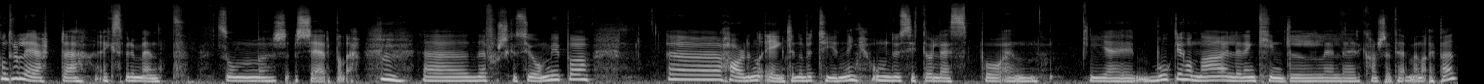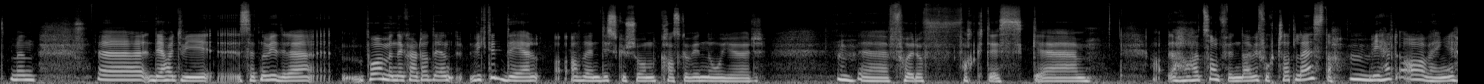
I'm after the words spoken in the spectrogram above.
kontrollerte eksperiment som skjer på det. Mm. Uh, det forskes jo mye på uh, Har det noe, egentlig noe betydning om du sitter og leser på en i ei bok i hånda, eller en Kindle, eller kanskje til med en iPad. Men uh, det har ikke vi sett noe videre på. Men det er klart at det er en viktig del av den diskusjonen hva skal vi nå gjøre mm. uh, for å faktisk uh, ha et samfunn der vi fortsatt leser. Mm. Vi er helt avhengig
